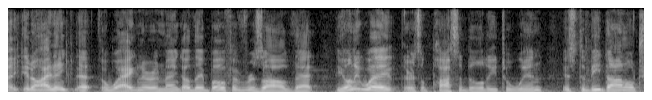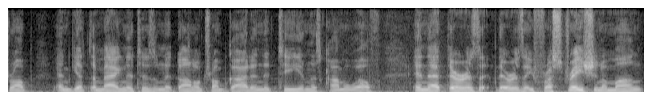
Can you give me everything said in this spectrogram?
I- you know, I think that Wagner and Mango, they both have resolved that the only way there's a possibility to win is to be Donald Trump and get the magnetism that Donald Trump got in the T in this Commonwealth, and that there is a, there is a frustration among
